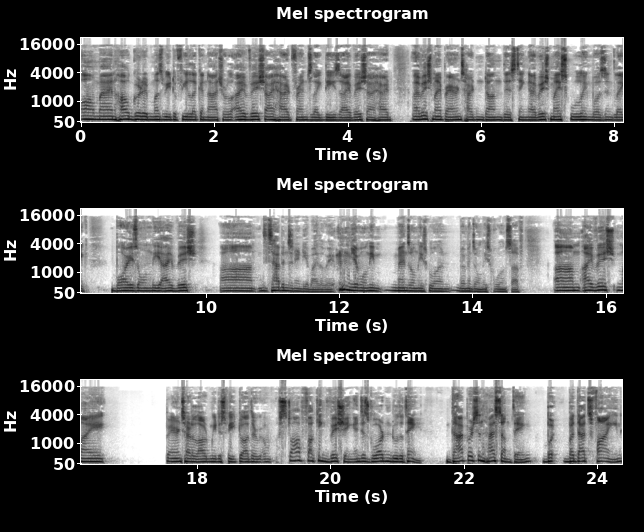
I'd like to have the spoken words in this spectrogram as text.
oh man, how good it must be to feel like a natural. I wish I had friends like these. I wish I had, I wish my parents hadn't done this thing. I wish my schooling wasn't like boys only. I wish, um, this happens in India, by the way. you have only men's only school and women's only school and stuff. Um, I wish my parents had allowed me to speak to other, stop fucking wishing and just go out and do the thing that person has something, but but that's fine.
